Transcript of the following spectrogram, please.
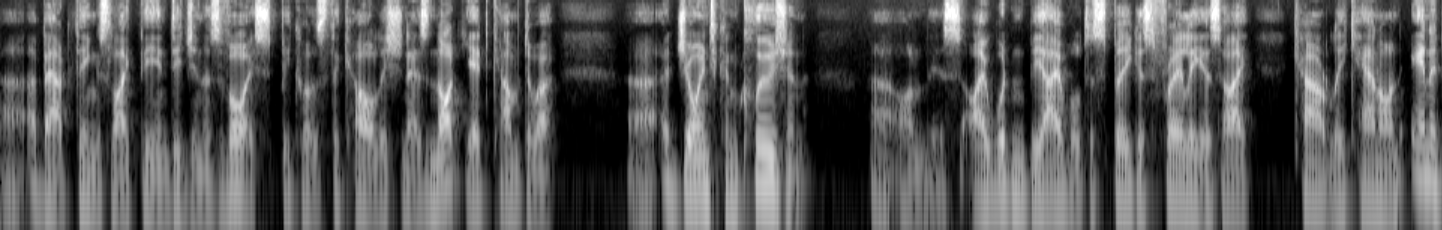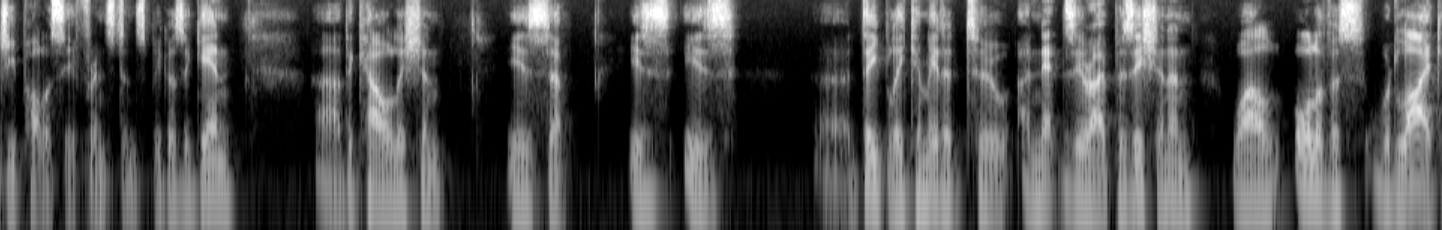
uh, about things like the Indigenous voice because the Coalition has not yet come to a, a joint conclusion on this. I wouldn't be able to speak as freely as I currently can on energy policy, for instance, because again, uh, the coalition is uh, is is uh, deeply committed to a net zero position, and while all of us would like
